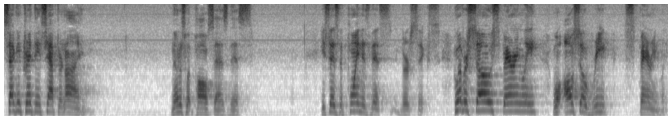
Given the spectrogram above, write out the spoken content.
2 Corinthians chapter 9. Notice what Paul says this. He says, The point is this, verse 6 Whoever sows sparingly, will also reap sparingly.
